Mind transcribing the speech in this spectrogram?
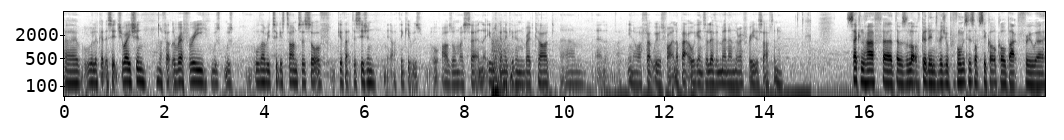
uh, we'll look at the situation. I felt the referee was, was, although he took his time to sort of give that decision, I think it was, I was almost certain that he was going to give him the red card. Um, and you know, I felt we was fighting a battle against 11 men and the referee this afternoon. Second half, uh, there was a lot of good individual performances. Obviously, got a goal back through uh,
